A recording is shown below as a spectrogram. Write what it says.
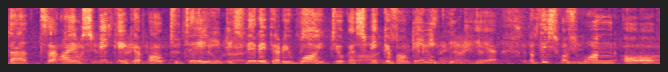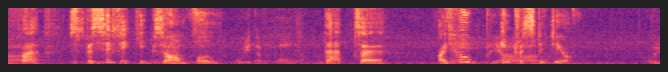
that I am speaking about today is very, very wide. You can speak about anything here. But this was one of uh, a specific example that uh, I hope interested you. In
